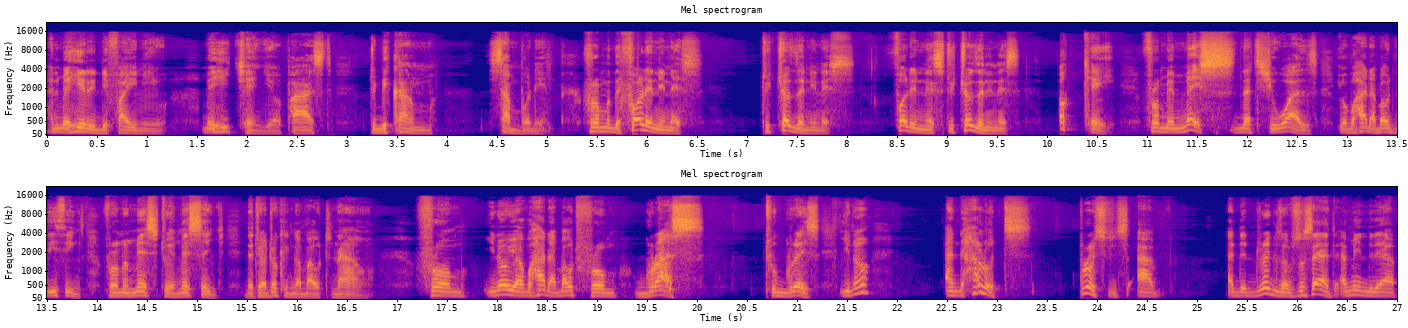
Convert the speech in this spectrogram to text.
And may He redefine you. May He change your past to become somebody. From the fallenness to chosenness. fallenness to chosenness. Okay. From a mess that she was, you've heard about these things. From a mess to a message that we're talking about now. From, you know, you have heard about from grass to grace, you know, and harlots, prostitutes are at the dregs of society. I mean, they are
